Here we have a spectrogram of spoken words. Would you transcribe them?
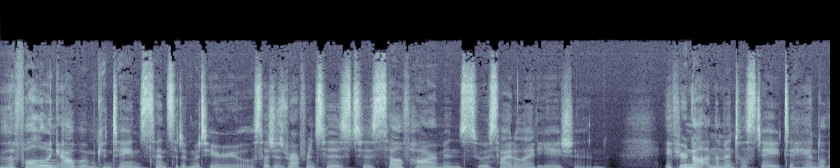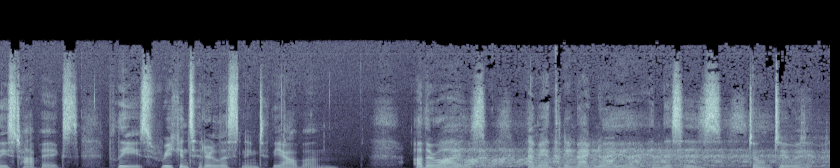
The following album contains sensitive material, such as references to self harm and suicidal ideation. If you're not in the mental state to handle these topics, please reconsider listening to the album. Otherwise, I'm Anthony Magnolia, and this is Don't Do It.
